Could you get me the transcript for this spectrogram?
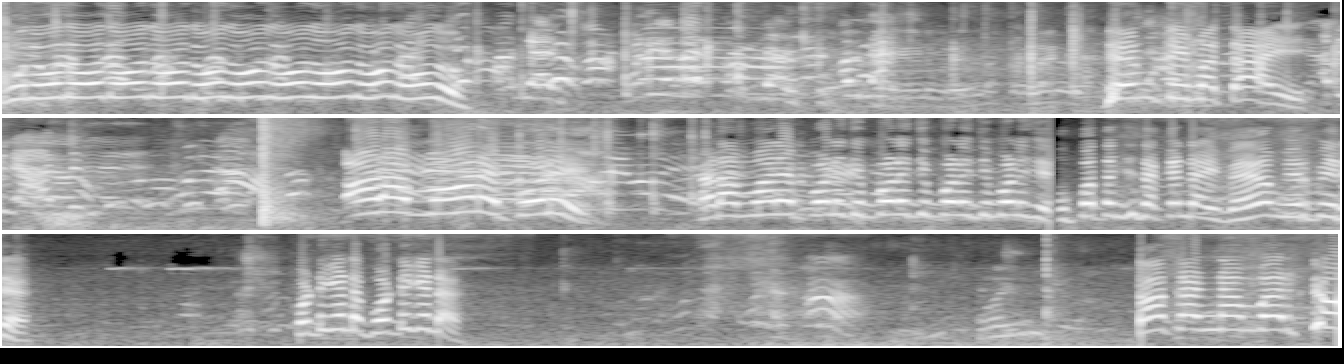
ഊത് ഊത് ഊത് ഊത് ഊത് ഊത് ഊത് ഊത് ഊത് ഊത് ഊത് ഡെംറ്റി മത്തായി ആടാ മോനെ പൊളി എടാ മോനെ പൊളിച്ച് പൊളിച്ച് പൊളിച്ച് പൊളിച്ച് മുപ്പത്തഞ്ച് സെക്കൻഡ് ആയി വേഗം വീർപ്പീര് പൊട്ടിക്കണ്ട പൊട്ടിക്കണ്ട ടോക്കൺ നമ്പർ ടു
